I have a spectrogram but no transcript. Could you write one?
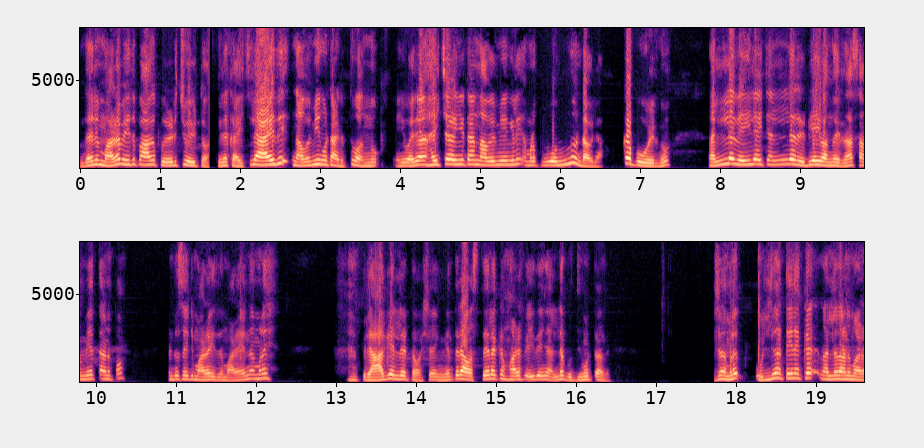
എന്തായാലും മഴ പെയ്ത് ആകെ പേടിച്ചു പോയിട്ടോ. പിന്നെ കഴിച്ചിലായത് നവമി ഇങ്ങോട്ട് അടുത്ത് വന്നു. ഇനി ഒരാഴ്ച കഴിഞ്ഞിട്ടാണ് നവമിയെങ്കിൽ നമ്മുടെ പൂ ഒന്നും ഉണ്ടാവില്ല. ഒക്കെ പോയിരുന്നു. നല്ല വെയിലായിട്ട് നല്ല റെഡിയായി വന്നിരുന്നു. ആ സമയത്താണ് ഇപ്പം രണ്ടു ദിവസമായിട്ട് മഴ പെയ്തത്. മഴയെന്ന് നമ്മൾ രാഗമല്ല കേട്ടോ. പക്ഷെ ഇങ്ങനത്തെ ഒരു അവസ്ഥയിലൊക്കെ മഴ പെയ്ത് കഴിഞ്ഞാൽ നല്ല ബുദ്ധിമുട്ടാണ്. പക്ഷെ നമ്മൾ പുല്ല് നട്ടതിനൊക്കെ നല്ലതാണ് മഴ.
